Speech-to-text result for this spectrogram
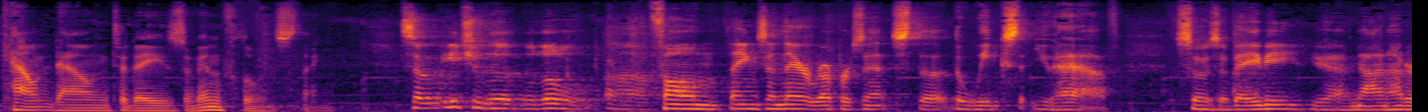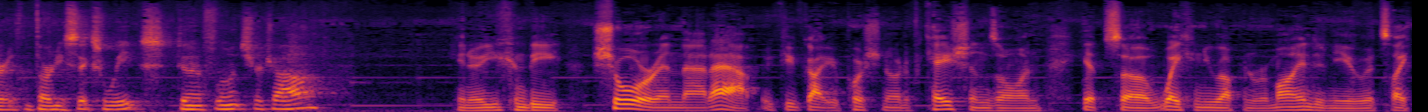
countdown to days of influence thing. So each of the, the little uh, foam things in there represents the, the weeks that you have. So as a baby, you have 936 weeks to influence your child. You know, you can be sure in that app, if you've got your push notifications on, it's uh, waking you up and reminding you. It's like,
